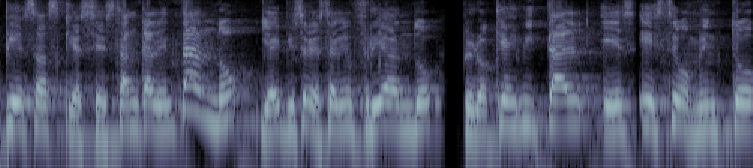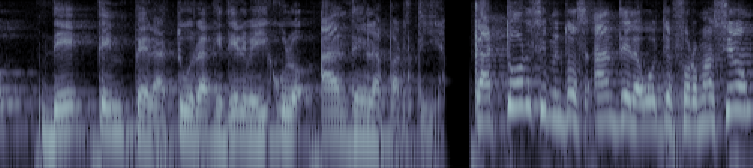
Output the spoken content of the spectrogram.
piezas que se están calentando y hay piezas que están enfriando, pero lo que es vital es este momento de temperatura que tiene el vehículo antes de la partida. 14 minutos antes de la vuelta de formación,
